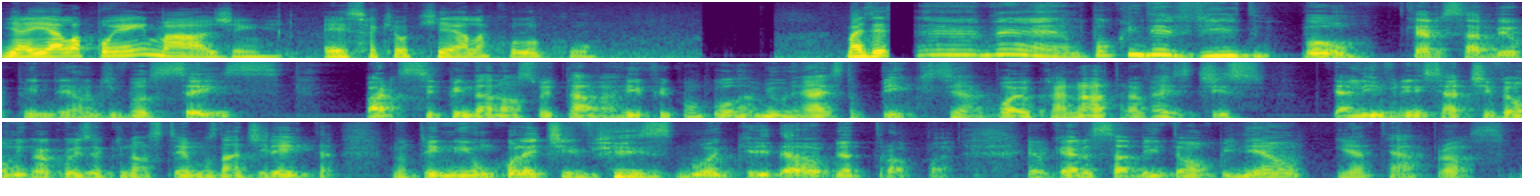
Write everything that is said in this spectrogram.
e aí ela põe a imagem. Esse aqui é o que ela colocou. Mas esse... É, né? Um pouco indevido. Bom, quero saber a opinião de vocês. Participem da nossa oitava rifa e concorra a mil reais do Pix e apoie o canal através disso que a livre iniciativa é a única coisa que nós temos na direita. Não tem nenhum coletivismo aqui não, minha tropa. Eu quero saber então a opinião e até a próxima.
